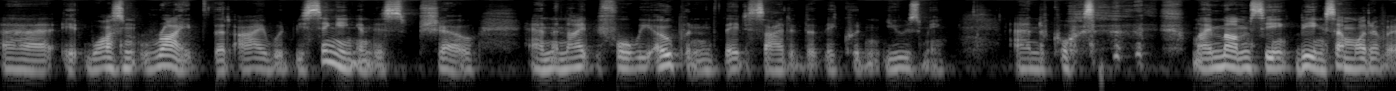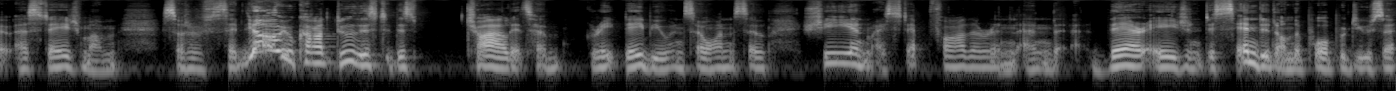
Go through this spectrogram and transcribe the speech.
uh, it wasn't right that I would be singing in this show. And the night before we opened, they decided that they couldn't use me. And of course, my mum, being somewhat of a, a stage mum, sort of said, No, you can't do this to this child. It's her great debut, and so on. So she and my stepfather and, and their agent descended on the poor producer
